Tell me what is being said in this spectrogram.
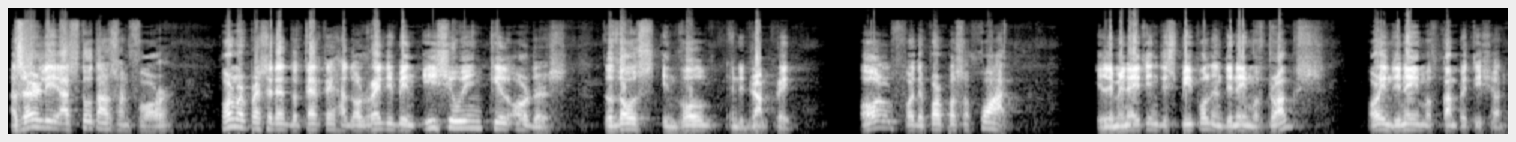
As early as 2004, former President Duterte had already been issuing kill orders to those involved in the drug trade. All for the purpose of what? Eliminating these people in the name of drugs or in the name of competition.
